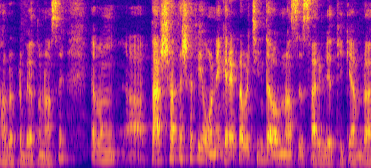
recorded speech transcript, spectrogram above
ভালো একটা বেতন আছে এবং তার সাথে সাথে অনেকের একটা চিন্তা ভাবনা আছে সার্বিয়া থেকে আমরা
